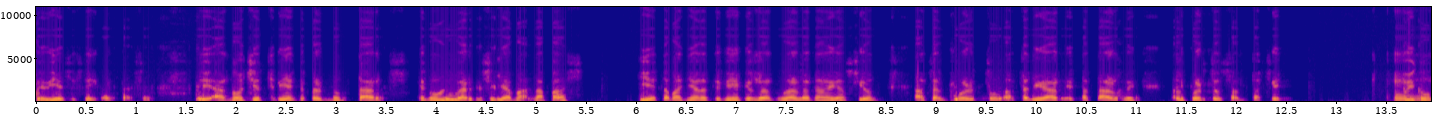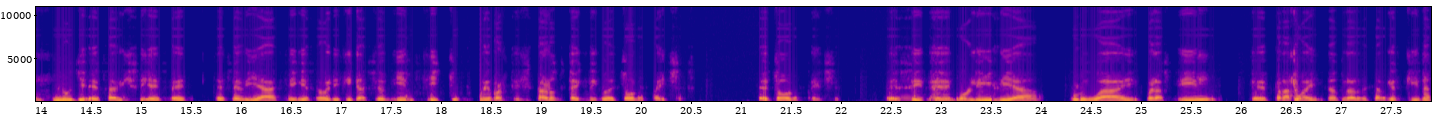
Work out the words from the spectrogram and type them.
de 16 barcazas. Eh, anoche tenían que pernoctar en un lugar que se llama La Paz y esta mañana tenían que reanudar la navegación hasta el puerto, hasta llegar esta tarde al puerto de Santa Fe. Hoy concluye ese, ese viaje y esa verificación in situ, porque participaron técnicos de todos los países, de todos los países. Es decir, eh, Bolivia, Uruguay, Brasil, eh, Paraguay, naturalmente Argentina,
